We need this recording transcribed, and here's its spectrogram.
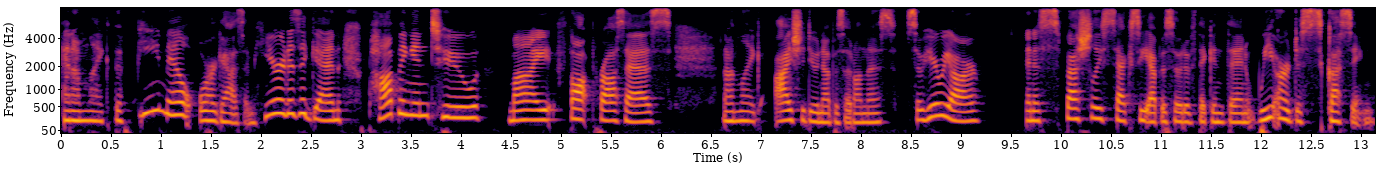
And I'm like, The female orgasm, here it is again, popping into my thought process. And I'm like, I should do an episode on this. So here we are, an especially sexy episode of Thick and Thin. We are discussing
